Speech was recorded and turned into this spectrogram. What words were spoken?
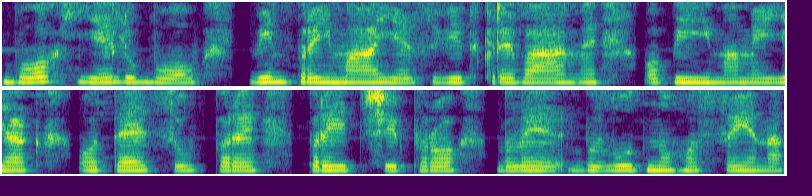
Бог є любов, Він приймає з відкривами обіймами, як отець у при, притчі про блудного сина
